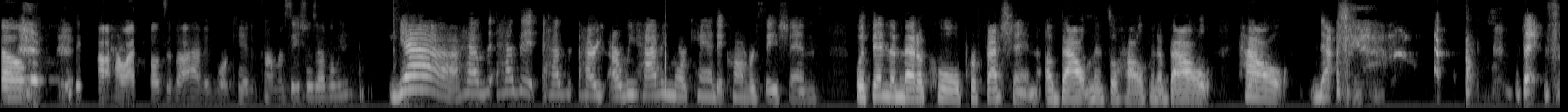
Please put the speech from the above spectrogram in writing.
about how I felt about having more candid conversations, I believe. Yeah. Have has it has it how are we having more candid conversations within the medical profession about mental health and about how yeah. now thanks.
